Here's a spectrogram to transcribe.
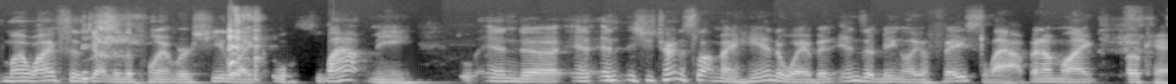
my wife has gotten to the point where she like will slap me and, uh, and and she's trying to slap my hand away but it ends up being like a face slap and i'm like okay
